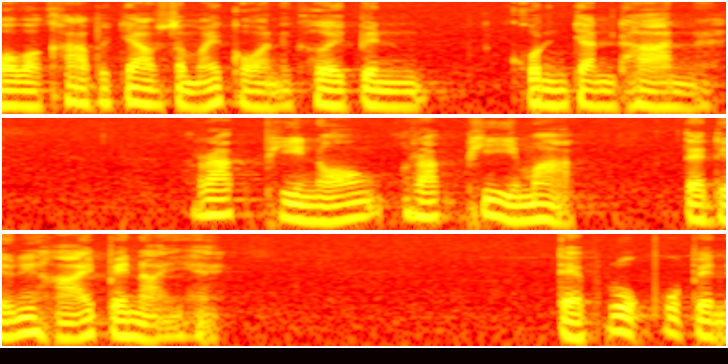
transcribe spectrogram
บอกว่าข้าพระเจ้าสมัยก่อนเคยเป็นคนจันทานนะรักพี่น้องรักพี่มาก แต่เดี๋ยวนี้หายไปไหนฮะแต่ลูกผู้เป็น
